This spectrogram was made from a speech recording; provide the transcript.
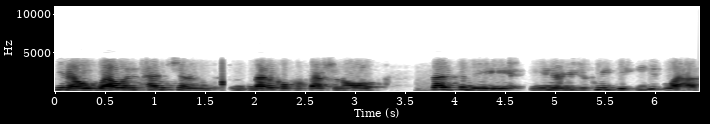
you know, well-intentioned medical professionals said to me, you know, you just need to eat less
